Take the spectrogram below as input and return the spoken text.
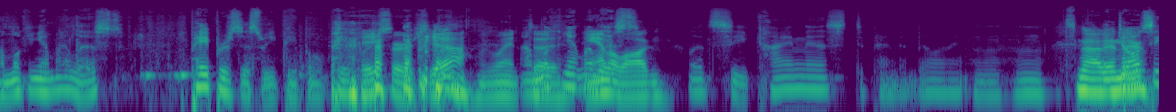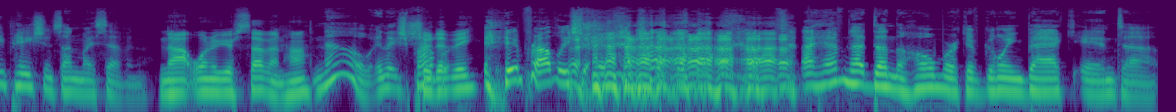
I'm looking at my list. Papers this week, people. Papers. papers. yeah, we went I'm uh, looking at my analog. list. Let's see. Kindness, dependability. Mm-hmm. It's not I in don't there. see patience on my seven. Not one of your seven, huh? No, and it Should it probably, be? It probably should. I have not done the homework of going back and uh,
